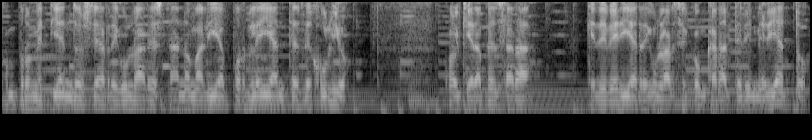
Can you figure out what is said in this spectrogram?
comprometiéndose a regular esta anomalía por ley antes de julio. Cualquiera pensará que debería regularse con carácter inmediato.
